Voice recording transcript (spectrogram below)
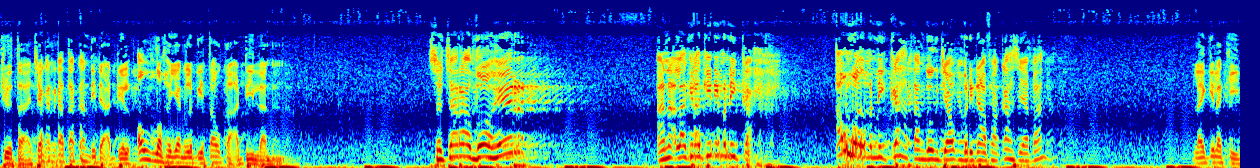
juta. Jangan katakan tidak adil. Allah yang lebih tahu keadilan. Secara zahir anak laki-laki ini menikah. Awal menikah tanggung jawab memberi nafkah siapa? Laki-laki.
